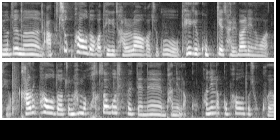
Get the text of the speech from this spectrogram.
요즘은 압축 파우더가 되게 잘 나와가지고 되게 곱게 잘 발리는 것 같아요. 가루 파우더 좀 한번 확 써고 싶을 때는 바닐라코. 바닐라코 파우더 좋고요.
